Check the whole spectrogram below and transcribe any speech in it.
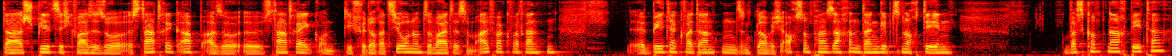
Da spielt sich quasi so Star Trek ab, also äh, Star Trek und die Föderation und so weiter ist im Alpha-Quadranten. Äh, Beta-Quadranten sind, glaube ich, auch so ein paar Sachen. Dann gibt es noch den, was kommt nach Beta?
